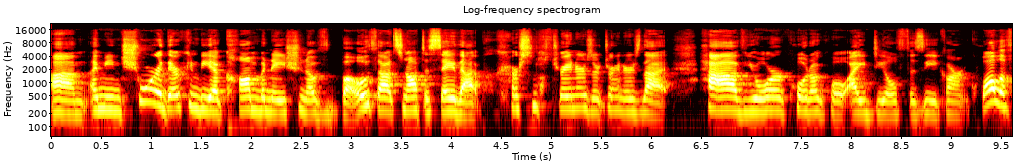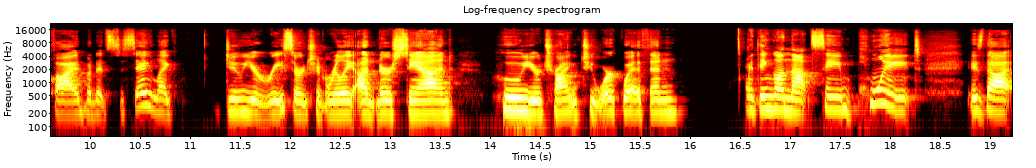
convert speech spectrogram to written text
Um, I mean, sure, there can be a combination of both. That's not to say that personal trainers or trainers that have your quote unquote ideal physique aren't qualified, but it's to say, like, do your research and really understand who you're trying to work with. And I think on that same point is that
